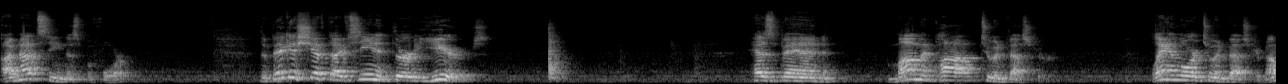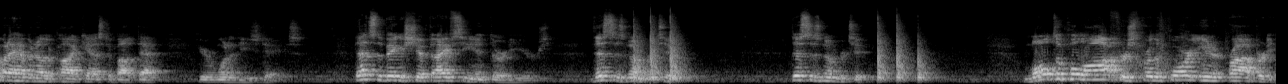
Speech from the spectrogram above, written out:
I've not seen this before. The biggest shift I've seen in 30 years has been mom and pop to investor, landlord to investor. I'm going to have another podcast about that here one of these days. That's the biggest shift I've seen in 30 years. This is number two. This is number two. Multiple offers for the four unit property.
